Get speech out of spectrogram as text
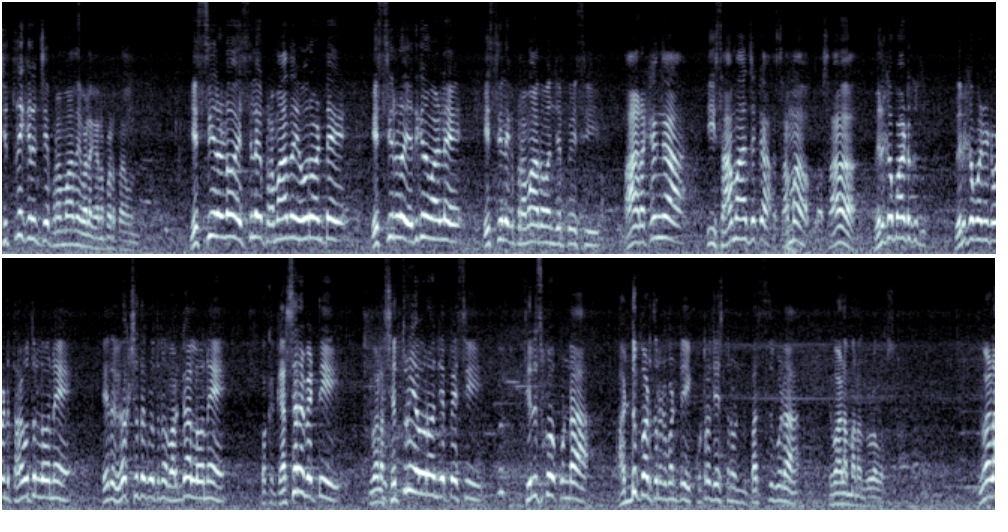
చిత్రీకరించే ప్రమాదం ఇవాళ కనపడతా ఉంది. ఎస్సీలలో ఎస్సీలకు ప్రమాదం ఎవరు అంటే ఎస్సీలలో ఎదిగిన వాళ్ళే ఎస్సీలకు ప్రమాదం అని చెప్పేసి ఆ రకంగా ఈ సామాజిక సమ సా వెనుకబాటుకు వెనుకబడినటువంటి తరగతుల్లోనే లేదా వివక్షత గురుతున్న వర్గాల్లోనే ఒక ఘర్షణ పెట్టి ఇవాళ శత్రువు ఎవరు అని చెప్పేసి తెలుసుకోకుండా అడ్డుపడుతున్నటువంటి కుట్ర చేస్తున్నటువంటి పరిస్థితి కూడా ఇవాళ మనం చూడవచ్చు. ఇవాళ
